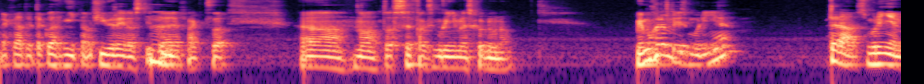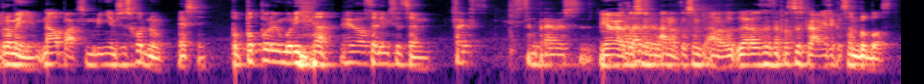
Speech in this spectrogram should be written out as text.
nechat je takhle hnít na očí veřejnosti. Hmm. To je fakt to, uh, no, to se fakt s Mourinhem neschodnu. No. Mimochodem... Počkej, s Mourinhem? Teda, s Mourinhem, promiň. Naopak, s Mourinhem se shodnu, jasně. Podporuju Mourinha celým srdcem. Tak jsem právě Jo, jo, to jsem, ano, to jsem, ano, zarazil jsem naprosto správně, řekl jsem blbost.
